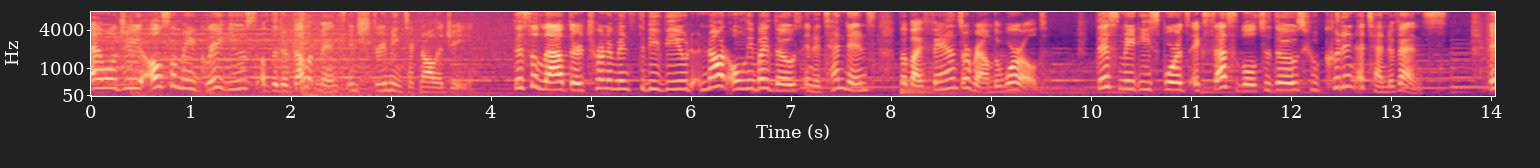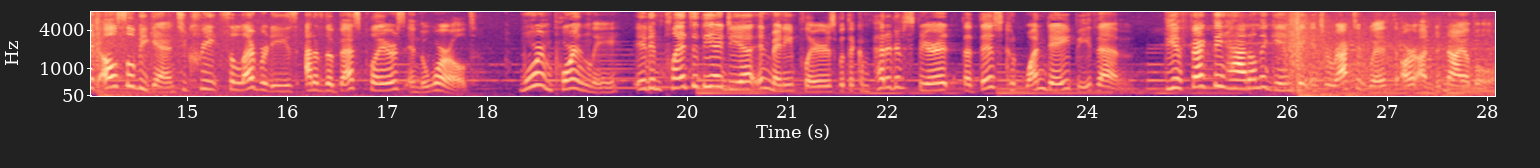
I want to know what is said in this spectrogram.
MLG also made great use of the developments in streaming technology. This allowed their tournaments to be viewed not only by those in attendance, but by fans around the world. This made esports accessible to those who couldn't attend events. It also began to create celebrities out of the best players in the world. More importantly, it implanted the idea in many players with a competitive spirit that this could one day be them. The effect they had on the games they interacted with are undeniable.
